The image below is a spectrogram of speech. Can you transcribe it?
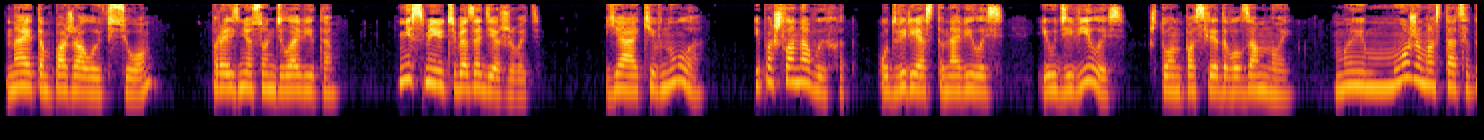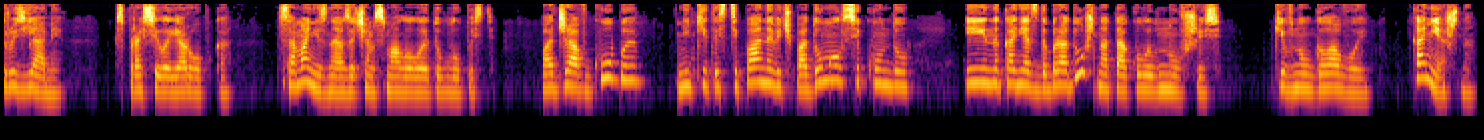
на этом, пожалуй, все, произнес он деловито. Не смею тебя задерживать. Я кивнула и пошла на выход. У двери остановилась и удивилась, что он последовал за мной. «Мы можем остаться друзьями?» — спросила я робко. Сама не знаю, зачем смолола эту глупость. Поджав губы, Никита Степанович подумал секунду И, наконец, добродушно так улыбнувшись, кивнул головой. «Конечно».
